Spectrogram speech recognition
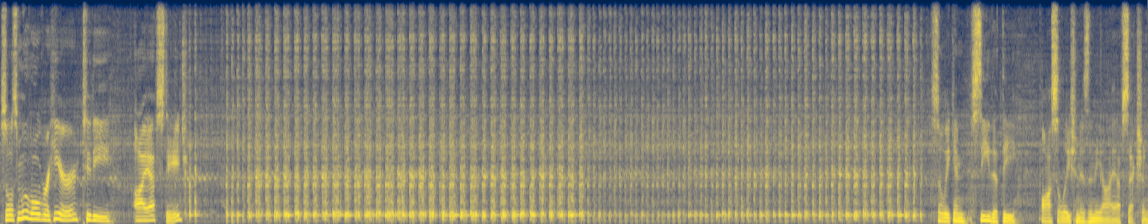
So let's move over here to the IF stage. So we can see that the oscillation is in the IF section.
